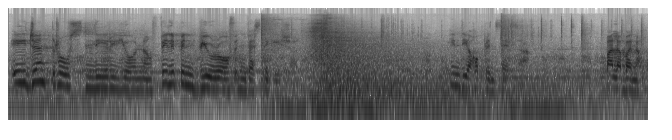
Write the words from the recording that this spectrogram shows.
Agent Rose Lirio ng Philippine Bureau of Investigation. Hindi ako prinsesa. Palaban ako.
